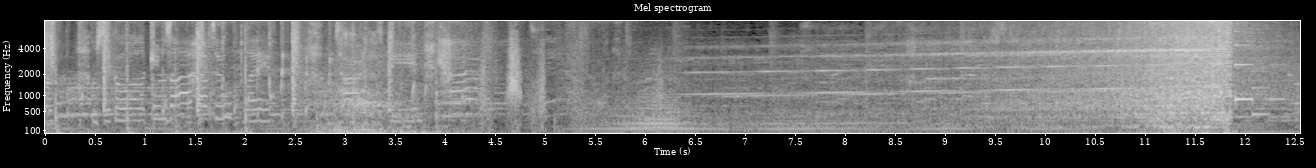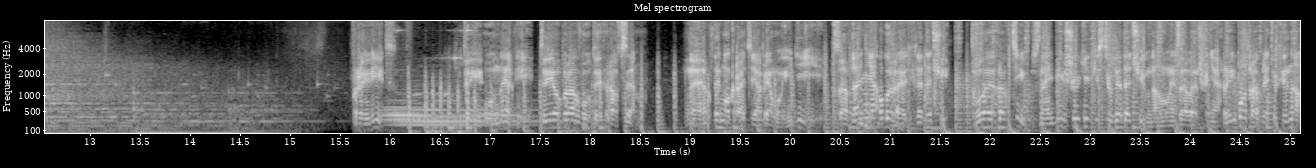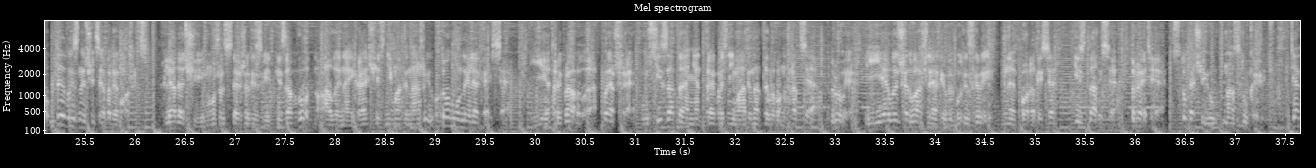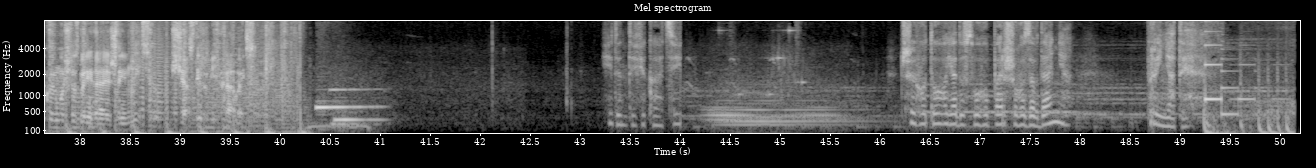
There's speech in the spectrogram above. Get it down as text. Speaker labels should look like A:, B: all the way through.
A: stop. I'm sick of all the games I have to play. I'm tired of being
B: Привіт. Ти у небі. Ти обрав бути гравцем демонстрація прямої дії. Завдання обирають глядачі. Двоє гравців з найбільшою кількістю глядачів на момент завершення гри потраплять у фінал, де визначиться переможець. Глядачі можуть стежити звідки завгодно, але найкраще знімати наживо. Тому не лякайся. Є три правила. Перше, усі завдання треба знімати на телефон гравця. Друге, є лише два шляхи вибути з гри: не впоратися і здатися. Третє, стукачів настукають. Дякуємо, що зберігаєш таємницю. Щасти тобі, гравець.
C: Ідентифікації. Чи готова я до свого першого завдання? Прийняти.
